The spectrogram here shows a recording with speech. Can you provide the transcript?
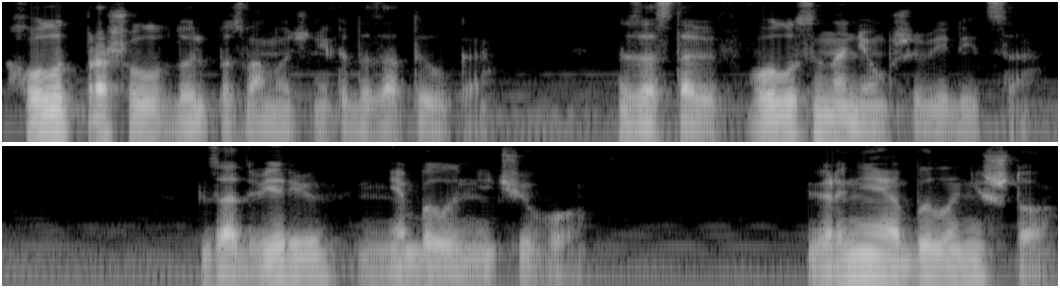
Холод прошел вдоль позвоночника до затылка, заставив волосы на нем шевелиться. За дверью не было ничего. Вернее, было ничто.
